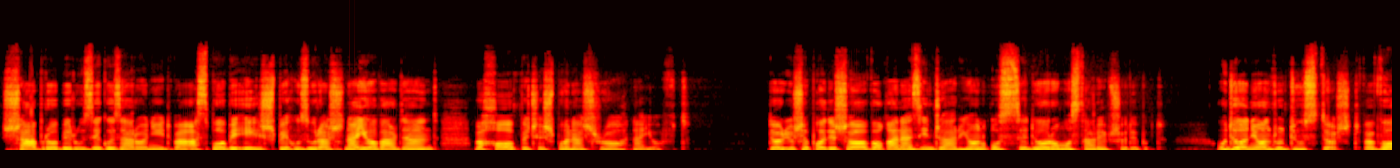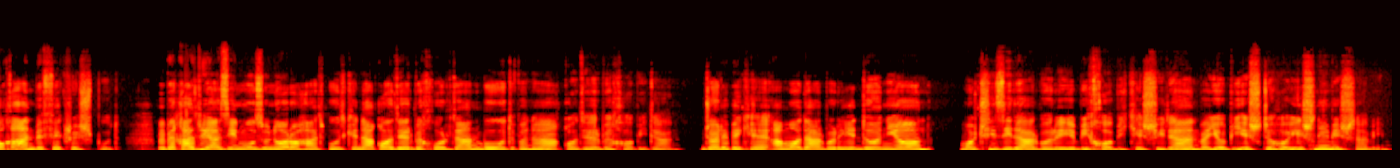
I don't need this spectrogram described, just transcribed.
شب را به روزه گذرانید و اسباب عیش به حضورش نیاوردند و خواب به چشمانش راه نیافت. داریوش پادشاه واقعا از این جریان قصدار و مسترب شده بود. او دانیال رو دوست داشت و واقعا به فکرش بود و به قدری از این موضوع ناراحت بود که نه قادر به خوردن بود و نه قادر به خوابیدن. جالبه که اما درباره دانیال ما چیزی درباره بیخوابی کشیدن و یا بی اشتهاییش نمیشنویم.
